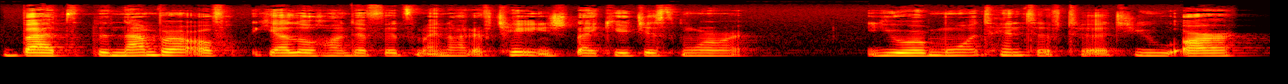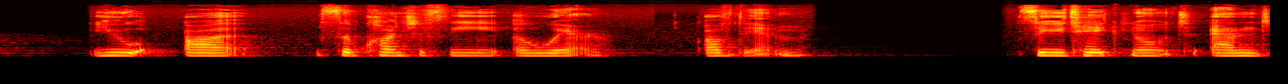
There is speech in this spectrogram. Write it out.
but the number of yellow Honda fits might not have changed. Like you're just more you're more attentive to it. You are you are subconsciously aware of them. So you take note and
